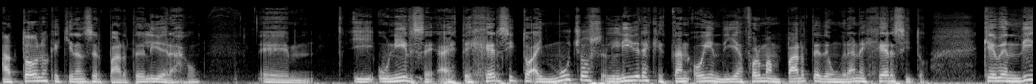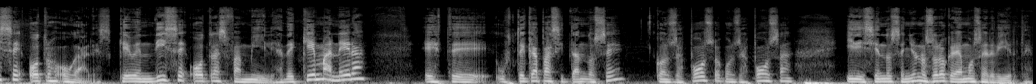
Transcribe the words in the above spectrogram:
a todos los que quieran ser parte del liderazgo eh, y unirse a este ejército. Hay muchos líderes que están hoy en día, forman parte de un gran ejército que bendice otros hogares, que bendice otras familias. ¿De qué manera este, usted capacitándose con su esposo, con su esposa y diciendo, Señor, nosotros queremos servirte?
